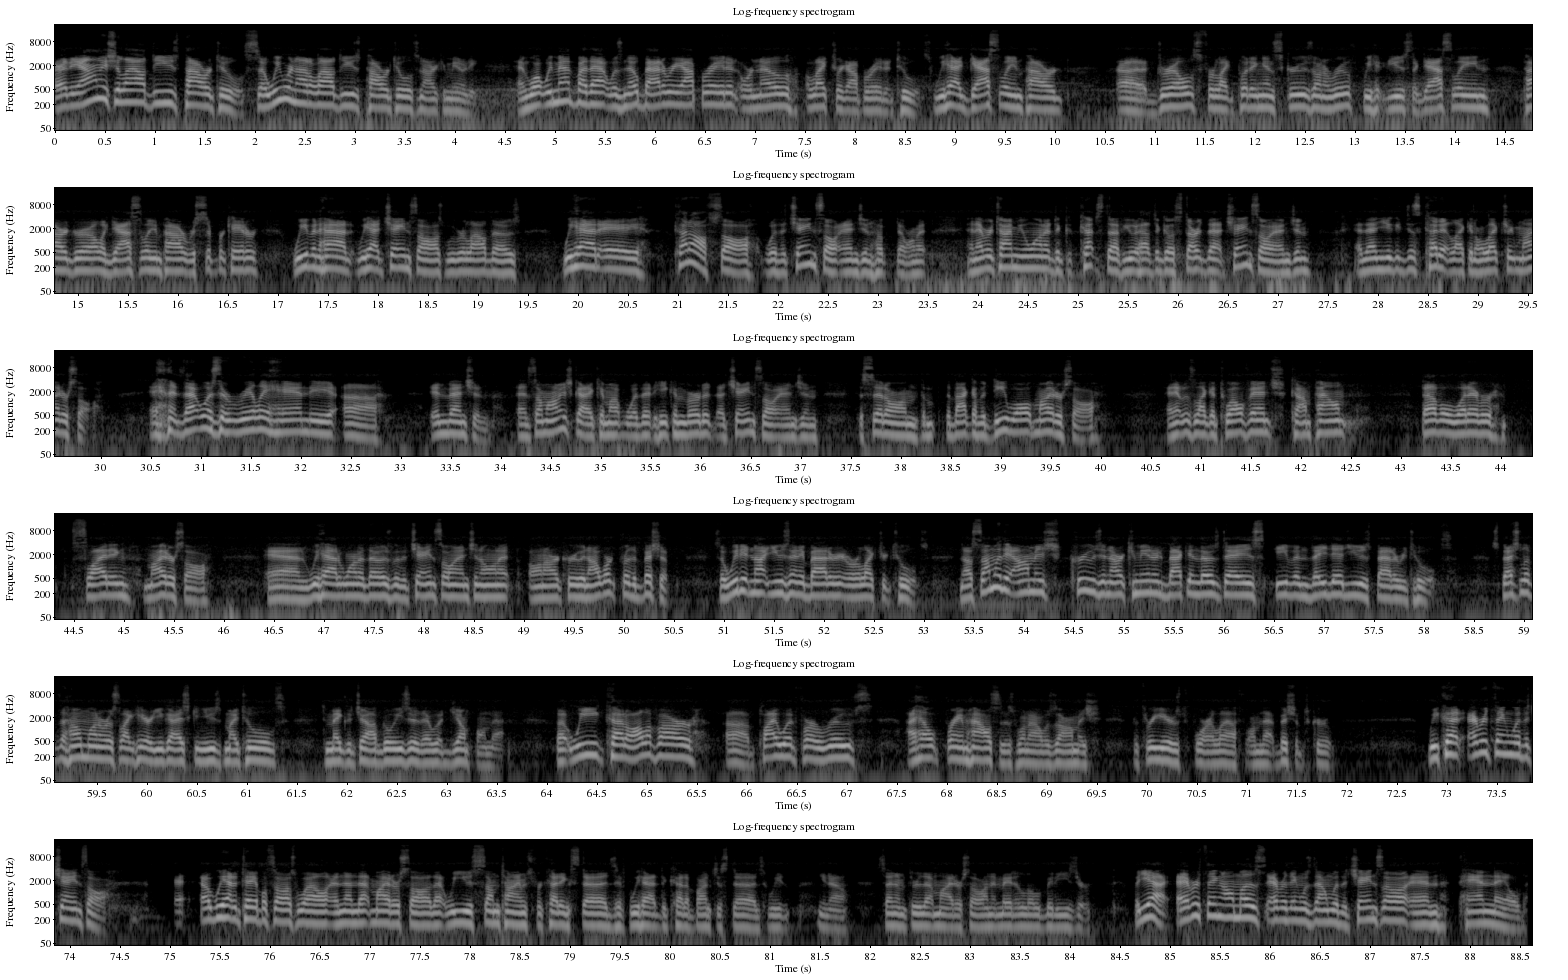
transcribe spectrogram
Are the Amish allowed to use power tools? So we were not allowed to use power tools in our community. And what we meant by that was no battery operated or no electric operated tools. We had gasoline powered uh, drills for like putting in screws on a roof. We used a gasoline powered drill, a gasoline powered reciprocator. We even had, we had chainsaws, we were allowed those. We had a cutoff saw with a chainsaw engine hooked on it. And every time you wanted to cut stuff, you would have to go start that chainsaw engine and then you could just cut it like an electric miter saw. And that was a really handy uh, invention. And some Amish guy came up with it. He converted a chainsaw engine to sit on the, the back of a DeWalt miter saw. And it was like a 12 inch compound bevel, whatever, sliding miter saw. And we had one of those with a chainsaw engine on it on our crew. And I worked for the bishop. So we did not use any battery or electric tools. Now, some of the Amish crews in our community back in those days, even they did use battery tools. Especially if the homeowner was like, here, you guys can use my tools to make the job go easier, they would jump on that. But we cut all of our uh, plywood for our roofs. I helped frame houses when I was Amish for three years before I left on that Bishop's crew. We cut everything with a chainsaw. Uh, we had a table saw as well, and then that miter saw that we use sometimes for cutting studs. If we had to cut a bunch of studs, we, you know, send them through that miter saw and it made it a little bit easier. But yeah, everything, almost everything was done with a chainsaw and hand nailed.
